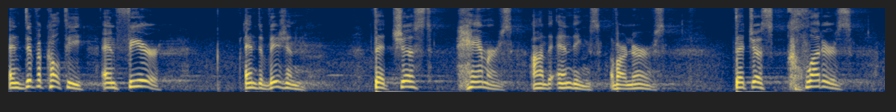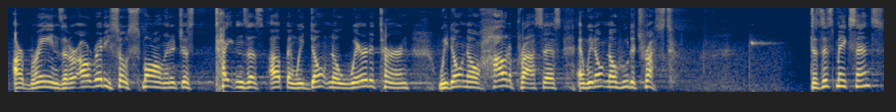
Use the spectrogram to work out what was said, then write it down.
and difficulty and fear and division that just hammers on the endings of our nerves, that just clutters our brains that are already so small and it just tightens us up and we don't know where to turn, we don't know how to process, and we don't know who to trust. Does this make sense?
